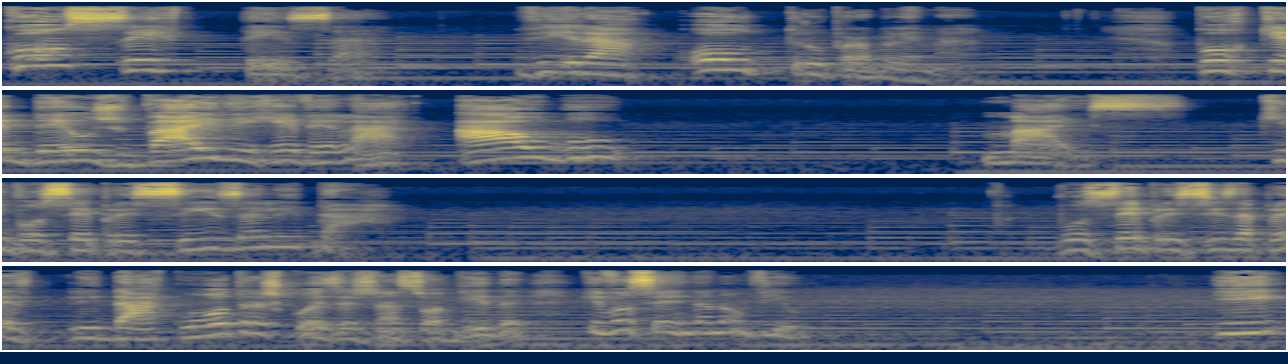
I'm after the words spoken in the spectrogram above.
com certeza virá outro problema porque Deus vai lhe revelar algo mais que você precisa lidar. Você precisa lidar com outras coisas na sua vida que você ainda não viu. E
